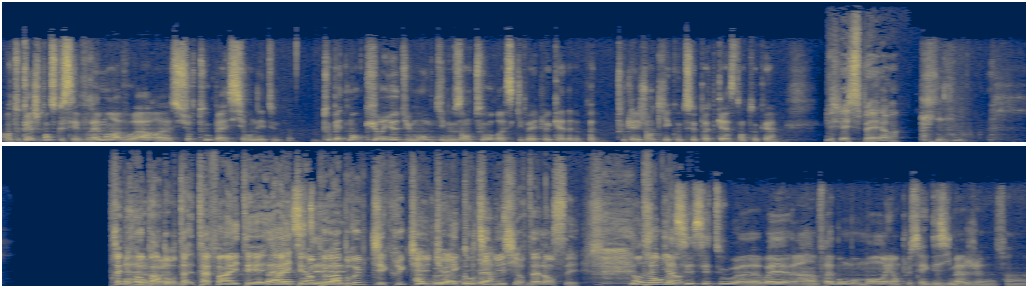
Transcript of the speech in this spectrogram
En tout cas, je pense que c'est vraiment à voir, euh, surtout bah, si on est tout, bêtement curieux du monde qui nous entoure, ce qui doit être le cas d'à peu près toutes les gens qui écoutent ce podcast en tout cas. J'espère. Très bien. oh, pardon, ta, fin a été, a été un peu abrupte. J'ai cru que tu, tu allais continuer sur ta lancée. Non, non, mais c'est tout. Euh, ouais, un vrai bon moment et en plus avec des images euh,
